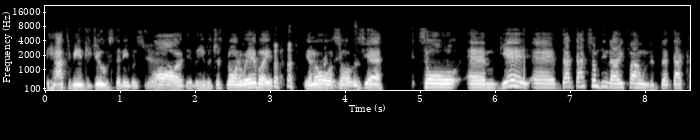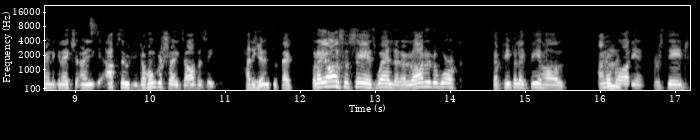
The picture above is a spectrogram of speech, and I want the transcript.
he had to be introduced, and he was yeah. oh, he was just blown away by it, you know. so it was yeah. So um, yeah, uh, that that's something that I found that that kind of connection. And absolutely, the hunger strikes obviously had a yeah. huge effect. But I also say as well that a lot of the work that people like Behal and mm. O'Brien did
